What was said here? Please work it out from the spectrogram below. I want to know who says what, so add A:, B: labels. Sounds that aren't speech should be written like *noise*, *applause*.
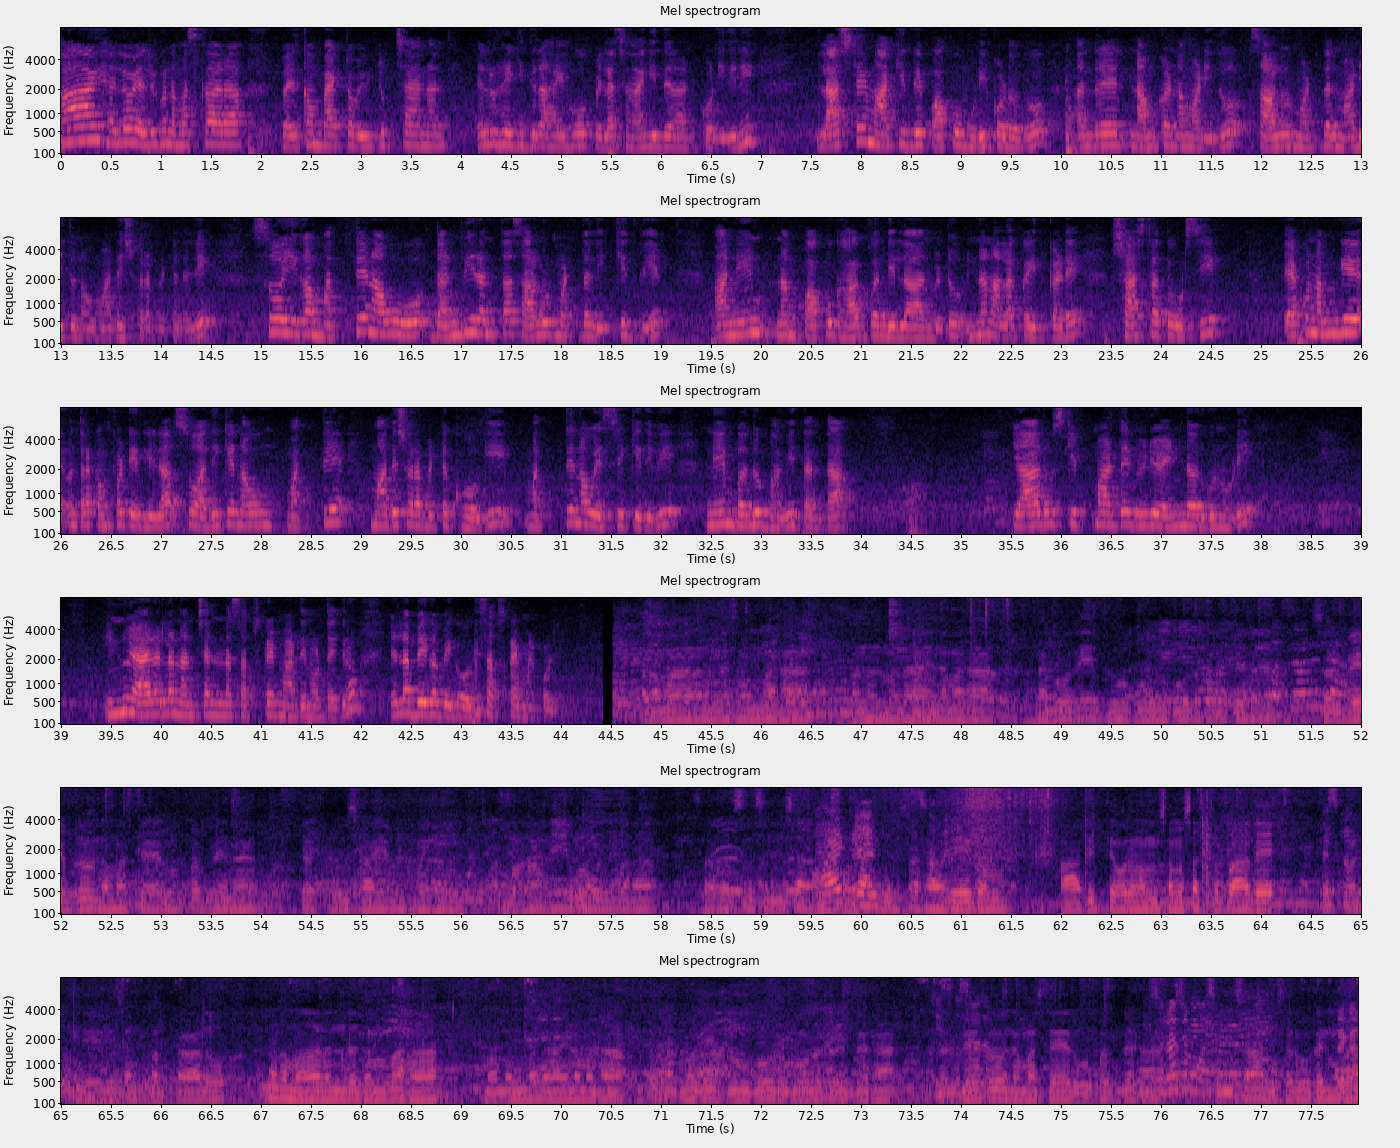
A: Hi hello ಎಲ್ರಿಗೂ ನಮಸ್ಕಾರ. Welcome back to our YouTube channel ಎಲ್ಲರೂ ಹೇಗಿದ್ದೀರಾ? ಐ ಹೋಪ್ ಎಲ್ಲ ಚೆನ್ನಾಗಿದ್ದೀರಾ ಅಂದ್ಕೊಂಡಿದ್ದೀನಿ ಲಾಸ್ಟ್ ಟೈಮ್ ಹಾಕಿದ್ದೆ ಪಾಪು ಮುಡಿ ಕೊಡೋದು. ಅಂದರೆ ನಾಮಕರಣ ಮಾಡಿದ್ದು. ಸಾಲೂರು ಮಠದಲ್ಲಿ ಮಾಡಿದ್ದು ನಾವು ಮಾದೇಶ್ವರ ಬೆಟ್ಟದಲ್ಲಿ. ಸೊ ಈಗ ಮತ್ತೆ ನಾವು ಧನ್ವೀರ್ ಅಂತ ಸಾಲೂರು ಮಠದಲ್ಲಿ ಇಕ್ಕಿದ್ವಿ. ಆ ನೇಮ್ ನಮ್ಮ ಪಾಪುಗೆ ಹಾಗೆ ಬಂದಿಲ್ಲ ಅಂದ್ಬಿಟ್ಟು ಇನ್ನೂ ನಾಲ್ಕೈದು ಕಡೆ ಶಾಸ್ತ್ರ ತೋರಿಸಿ ಯಾಕೋ ನಮಗೆ ಒಂಥರ ಕಂಫರ್ಟ್ ಇರಲಿಲ್ಲ. ಸೊ ಅದಕ್ಕೆ ನಾವು ಮತ್ತೆ ಮಾದೇಶ್ವರ ಬೆಟ್ಟಕ್ಕೆ ಹೋಗಿ ಮತ್ತೆ ನಾವು ಹೆಸರಿಕ್ಕಿದ್ದೀವಿ ನೇಮ್ ಬಂದು ಭವಿತ್ ಅಂತ. ಯಾರು ಸ್ಕಿಪ್ ಮಾಡದೆ ವಿಡಿಯೋ ಎಂಡ್ವರೆಗೂ ನೋಡಿ. ಇನ್ನು ಯಾರೆಲ್ಲ ನನ್ನ ಚಾನಲ್ನ ಸಬ್ಸ್ಕ್ರೈಬ್ ಮಾಡದೆ ನೋಡ್ತಾ ಇದ್ದೀರೋ, ಎಲ್ಲ ಬೇಗ ಬೇಗ ಹೋಗಿ ಸಬ್ಸ್ಕ್ರೈಬ್ ಮಾಡ್ಕೊಳ್ಳಿ.
B: ನಮಸ್ತೆ ರೂಪಭ್ಯಃ तत्पुरुषाय विद्महे महादेवाय नमः सहस्रशीर्षाय वेगम् आदित्यवर्णं समसस्तुपादे यत्पत्तिदेव सम्पत्तादो परमानन्दसम्भः ಭೂರು ಕರಿಭ್ಯಃ ಸರ್ವೇಭ್ಯೋ ನಮಸ್ತೆ ರೂಪಭ್ಯಃ ಸಂಸಾನಿ ಸರ್ವಗನ್ಮೋಹ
